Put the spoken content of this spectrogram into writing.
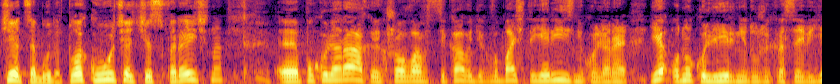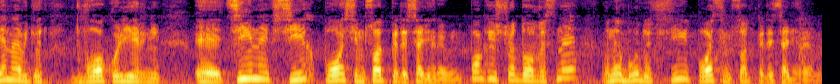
Чи це буде плакуча, чи сферична. Е, По кольорах, якщо вам цікавить, як ви бачите, є різні кольори. Є одноколірні, дуже красиві, є навіть от двоколірні. Е, Ціни всіх по 750 гривень. Поки що до весни вони будуть всі по 750 гривень.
